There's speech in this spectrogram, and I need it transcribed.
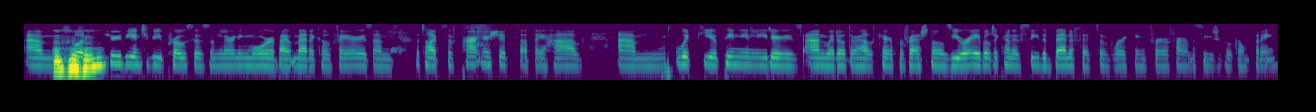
Um, mm-hmm. But through the interview process and learning more about medical affairs and the types of partnerships that they have um, with key opinion leaders and with other healthcare professionals, you were able to kind of see the benefits of working for a pharmaceutical company.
